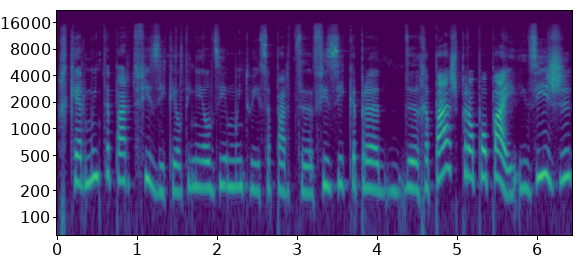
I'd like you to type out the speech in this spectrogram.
requer muita parte física. Ele tinha, ele dizia muito isso, a parte física para de rapaz para o pai exige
